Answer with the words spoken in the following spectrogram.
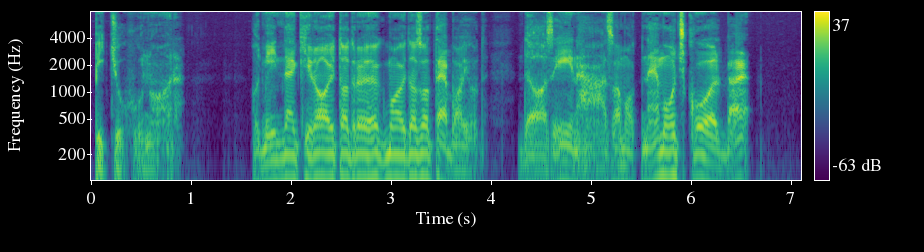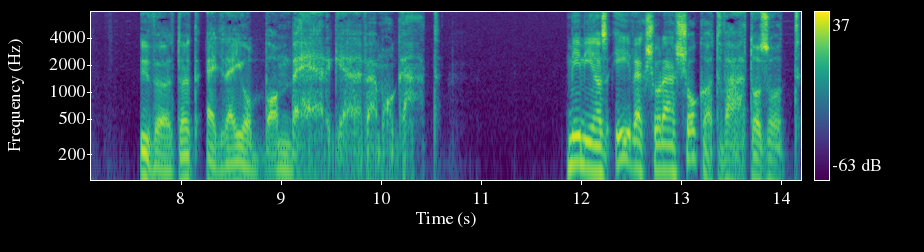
Pityu Hunor. Hogy mindenki rajtad röhög majd az a te bajod de az én házamot nem ocskolt be. Üvöltött egyre jobban behergelve magát. Mimi az évek során sokat változott,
